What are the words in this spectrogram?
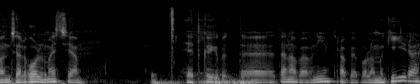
on seal kolm asja. et kõigepealt tänapäevane infra peab olema kiire,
